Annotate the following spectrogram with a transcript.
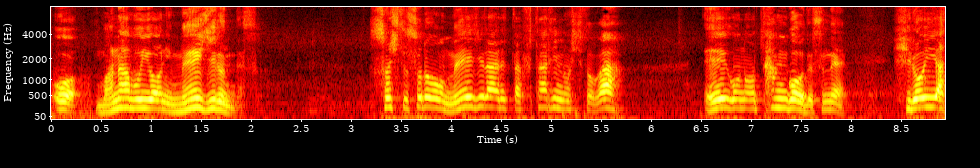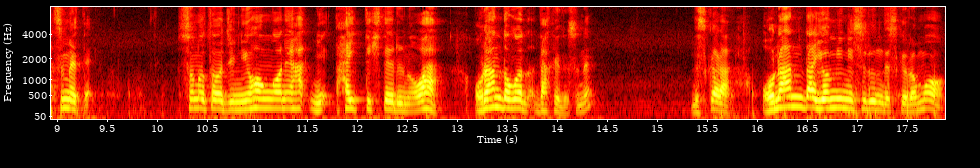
を学ぶように命じるんです。そしてそれを命じられた2人の人が英語の単語をですね拾い集めてその当時日本語に入ってきているのはオランダ語だけですね。ですからオランダ読みにするんですけども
